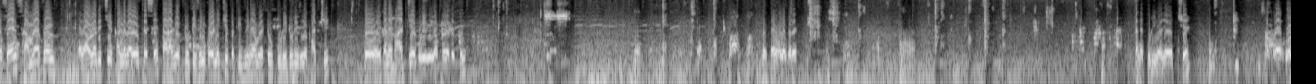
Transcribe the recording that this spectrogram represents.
তো ফ্রেন্ডস আমরা এখন রওনা দিচ্ছি খান্ডাদারের উদ্দেশ্যে। তার আগে একটু টিফিন করে নিচ্ছি। তো টিফিনে আমরা একটু পুরি টুরি গুলো খাচ্ছি। তো এখানে ভাজছে পুরিগুলো, আপনারা দেখুন। হ্যাঁ। ভালো করে। হ্যাঁ। এখানে পুরি ভাজা হচ্ছে। আমরা এখন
